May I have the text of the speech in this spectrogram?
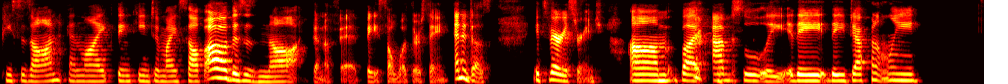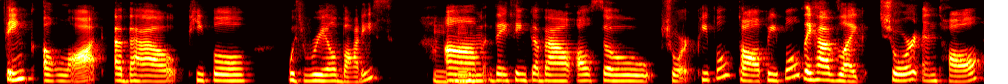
pieces on and like thinking to myself, oh, this is not gonna fit based on what they're saying. And it does. It's very strange. Um, but absolutely they they definitely think a lot about people with real bodies. Mhm. Um, they think about also short people, tall people. They have like short and tall,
